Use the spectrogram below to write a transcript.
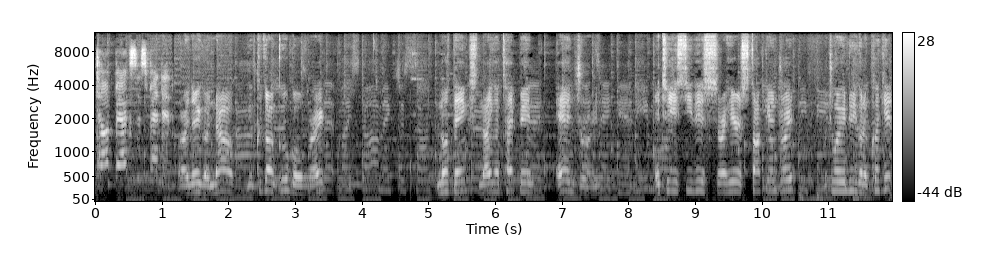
Talkback suspended. Alright, there you go. Now you click on Google, right? No thanks. Now you're gonna type in Android until you see this right here, stock Android. What you want to do, you're going to click it.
